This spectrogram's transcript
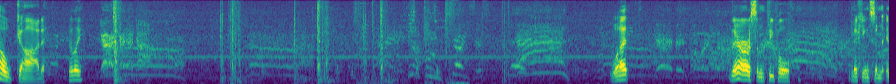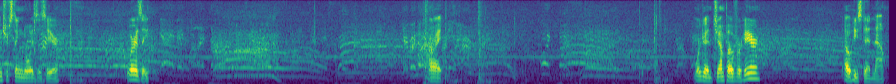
Oh, God. Really? What? There are some people making some interesting noises here. Where is he? Alright. We're gonna jump over here. Oh, he's dead now.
